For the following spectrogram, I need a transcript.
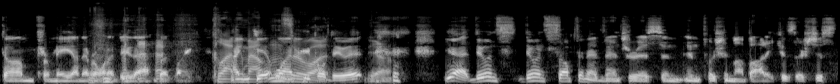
dumb for me. I never want to do that. But like, climbing I get why people what? do it. Yeah, yeah, doing doing something adventurous and, and pushing my body because there's just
